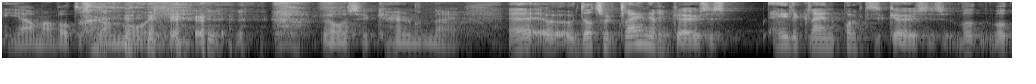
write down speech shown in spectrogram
ja, maar wat is dan mooi? Wel als je kern... Nee. Hè, dat soort kleinere keuzes, hele kleine praktische keuzes. Wat, wat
